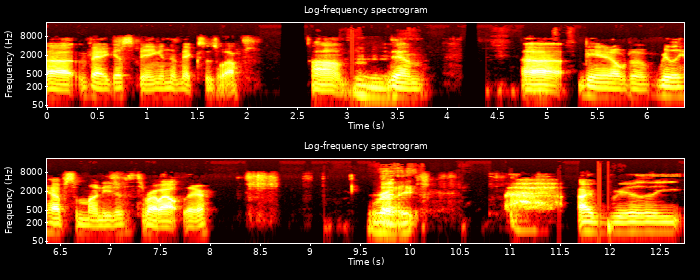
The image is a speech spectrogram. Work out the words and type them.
uh, vegas being in the mix as well um, Hmm, them uh, being able to really have some money to throw out there. Right. I really,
